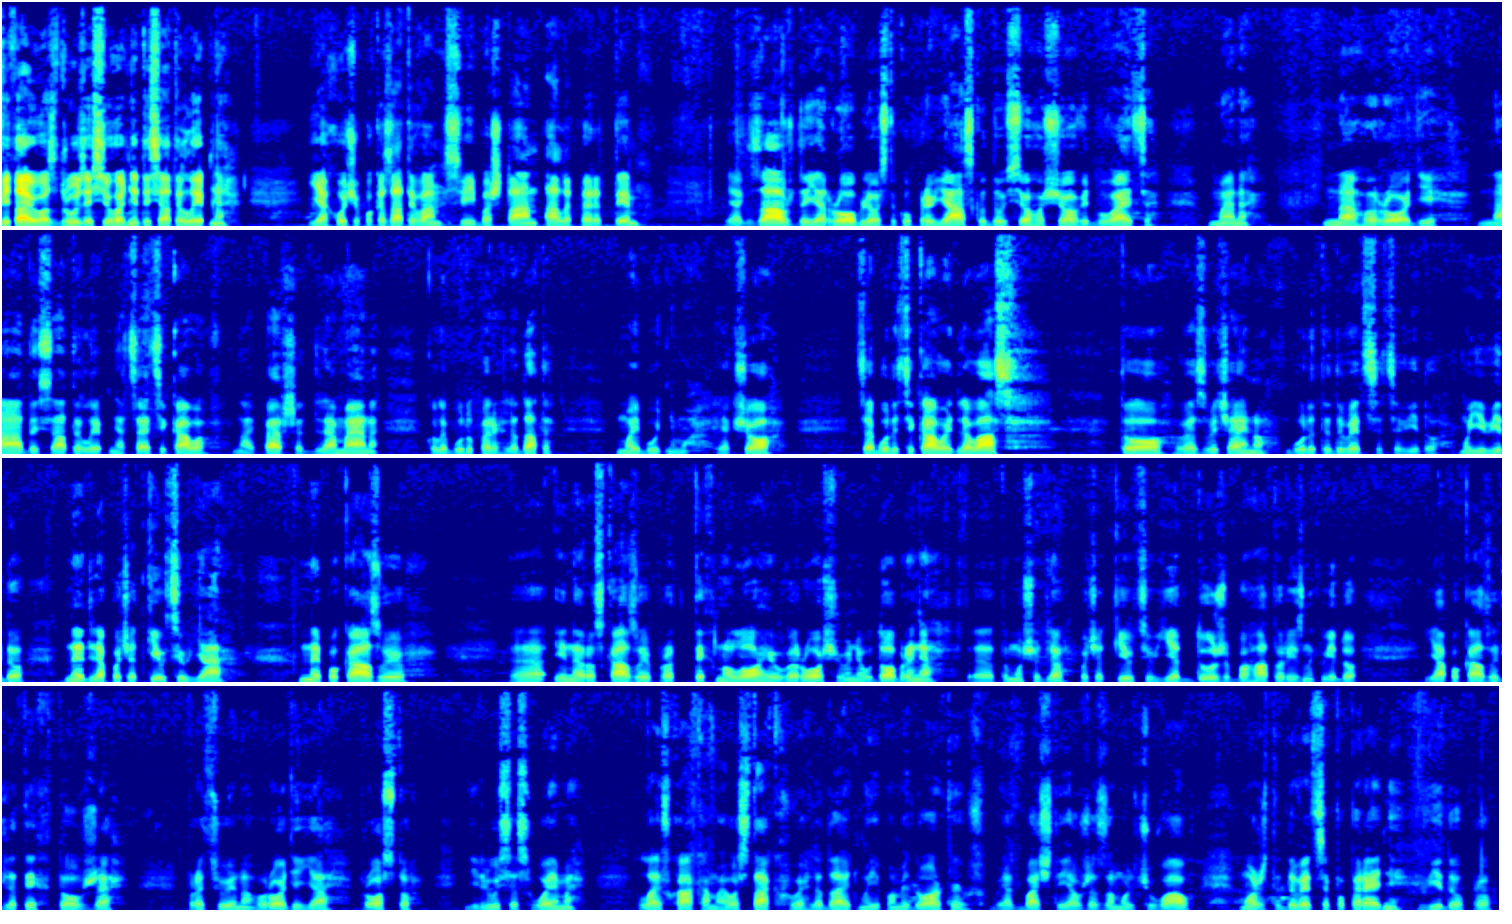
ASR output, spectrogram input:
Вітаю вас, друзі! Сьогодні 10 липня. Я хочу показати вам свій баштан, але перед тим, як завжди, я роблю ось таку прив'язку до всього, що відбувається у мене на городі на 10 липня. Це цікаво найперше для мене, коли буду переглядати в майбутньому. Якщо це буде цікаво і для вас, то ви, звичайно, будете дивитися це відео. Мої відео не для початківців. Я не показую е, і не розказую про технологію вирощування, удобрення, е, тому що для початківців є дуже багато різних відео. Я показую для тих, хто вже працює на городі. Я просто ділюся своїми лайфхаками. Ось так виглядають мої помідорки. Як бачите, я вже замульчував. Можете дивитися попереднє відео про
